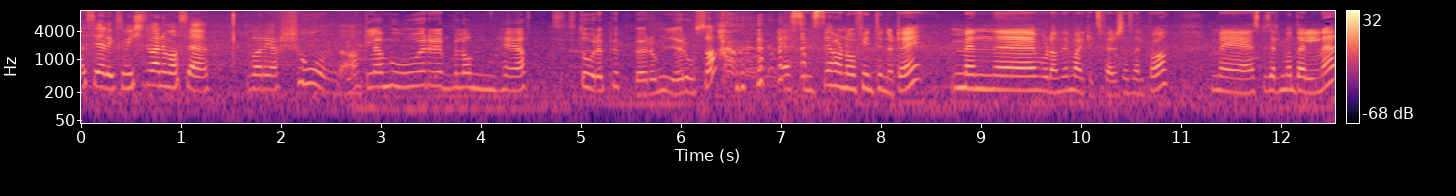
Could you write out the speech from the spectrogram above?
Jeg ser liksom ikke veldig masse variasjon, da. Glamour, blondhet, store pupper og mye rosa. Jeg syns de har noe fint undertøy, men eh, hvordan de markedsfører seg selv på, med spesielt modellene,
